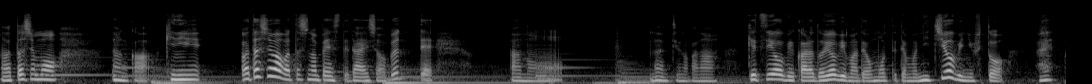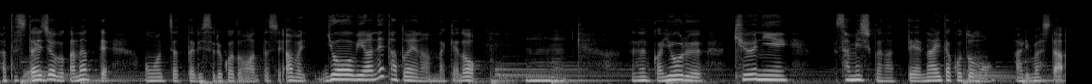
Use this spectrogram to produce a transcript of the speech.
私もなんか気に私は私のペースで大丈夫ってあのなんていうのかな。月曜日から土曜日まで思ってても日曜日にふとえ私大丈夫かなって思っちゃったりすることもあったしあ曜日はね例えなんだけどうん。なんか夜急に寂しくなって泣いたこともありました。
